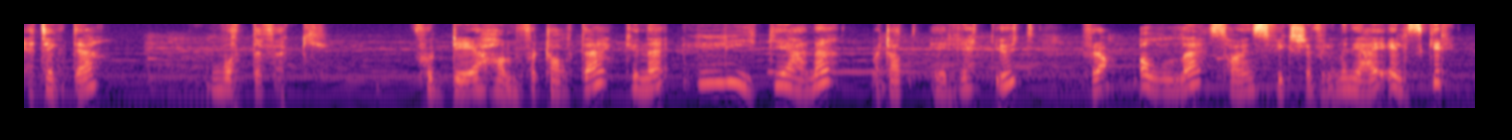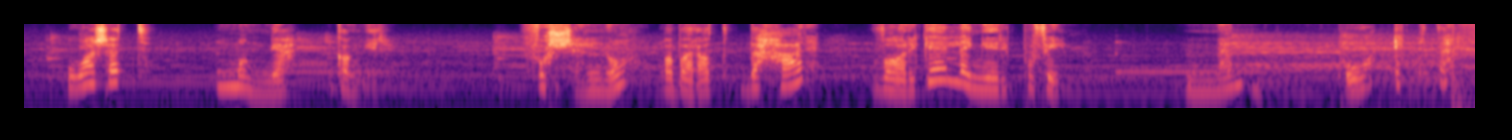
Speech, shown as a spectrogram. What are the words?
Jeg tenkte what the fuck? For det han fortalte, kunne like gjerne vært tatt rett ut fra alle science fiction-filmene jeg elsker og har sett mange ganger. Forskjellen nå var bare at det her var ikke lenger på film, men på ekte.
